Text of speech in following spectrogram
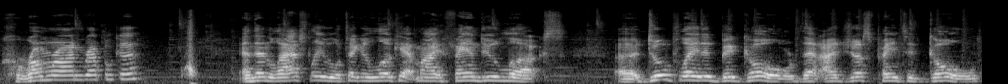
Crumrine replica. And then lastly, we'll take a look at my Fandu Luxe uh, dual-plated big gold that I just painted gold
